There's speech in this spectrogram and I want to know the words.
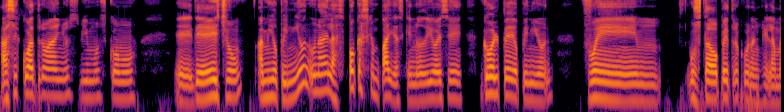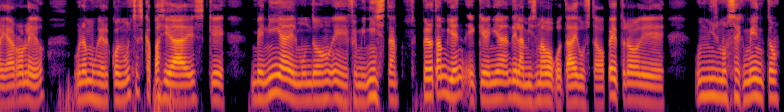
Hace cuatro años vimos como, eh, de hecho, a mi opinión, una de las pocas campañas que no dio ese golpe de opinión fue mm, Gustavo Petro con Ángela María Roledo, una mujer con muchas capacidades que venía del mundo eh, feminista, pero también eh, que venía de la misma Bogotá de Gustavo Petro, de un mismo segmento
